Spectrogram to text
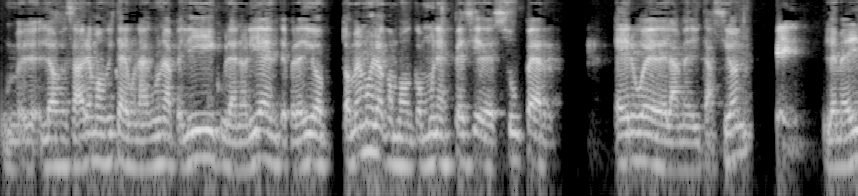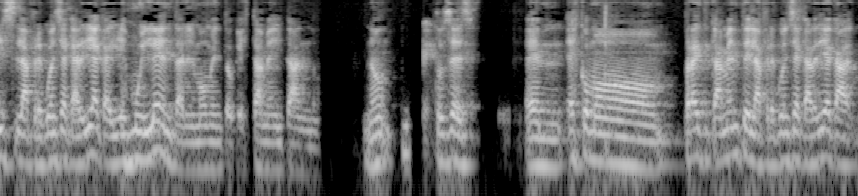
los habremos visto en alguna, película en Oriente, pero digo, tomémoslo como, como una especie de super héroe de la meditación. Sí le medís la frecuencia cardíaca y es muy lenta en el momento que está meditando, ¿no? Entonces, em, es como prácticamente la frecuencia cardíaca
